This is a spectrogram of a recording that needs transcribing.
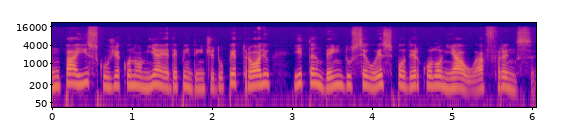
um país cuja economia é dependente do petróleo e também do seu ex-poder colonial, a França.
